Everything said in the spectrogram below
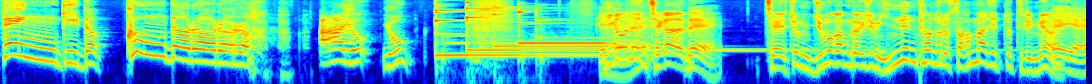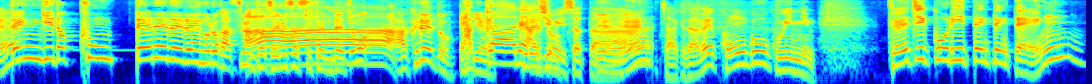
땡기덕 쿵더러러러. 아, 요, 요. 예. 이거는 제가. 네. 제 좀 유머 감각이 좀 있는 편으로서 한마디 또 드리면. 예, 예. 땡기덕 쿵 떼레레랭으로 갔으면 아~ 더 재밌었을 텐데 조금 아 그래도 약간의 예, 아쉬움이 있었다. 예. 자 그다음에 0992님 돼지꼬리 땡땡땡.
